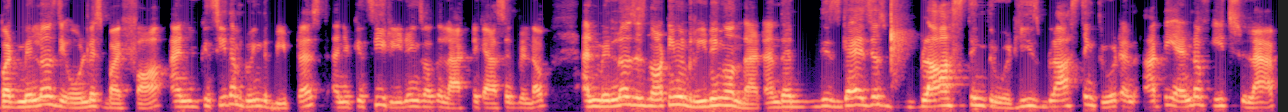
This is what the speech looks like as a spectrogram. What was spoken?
But Milner is the oldest by far, and you can see them doing the beep test, and you can see readings of the lactic acid buildup. And Milner's is not even reading on that, and then this guy is just blasting through it. He's blasting through it, and at the end of each lap,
